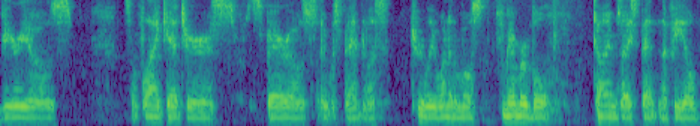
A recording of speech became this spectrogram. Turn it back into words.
vireos, some flycatchers, sparrows. It was fabulous. Truly one of the most memorable times I spent in the field.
